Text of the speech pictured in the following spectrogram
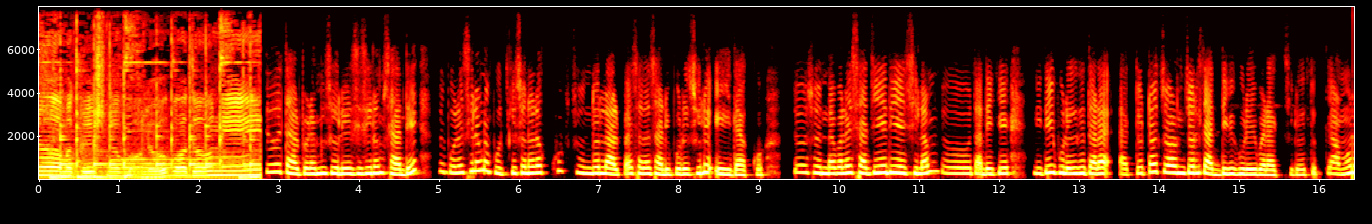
রাম কৃষ্ণ, বলো বদনে। তারপর আমি চলে এসেছিলাম ছাদে। তো বলেছিলাম না, পুচকি সোনারা খুব সুন্দর লাল পাড় সাদা শাড়ি পরেছিল, এই দেখো। তো সন্ধ্যাবেলায় সাজিয়ে দিয়েছিলাম, তো তাদেরকে নিতেই ভুলে গেছি, তারা এতটা চঞ্চল চারদিকে ঘুরেই বেড়াচ্ছিল। তো কেমন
